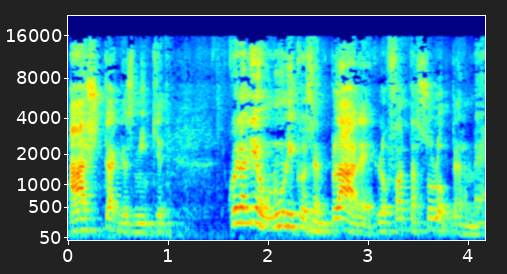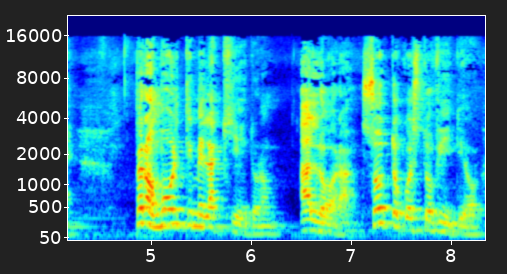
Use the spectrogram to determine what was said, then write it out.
Hashtag sminchiettino. Quella lì è un unico esemplare, l'ho fatta solo per me. Però molti me la chiedono. Allora, sotto questo video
